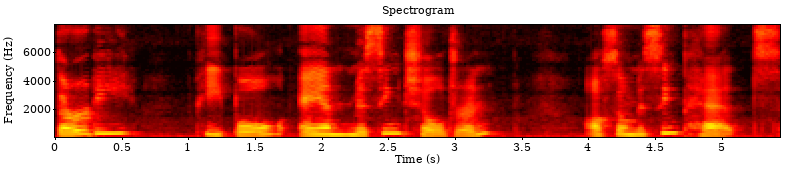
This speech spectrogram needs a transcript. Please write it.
30 people and missing children, also missing pets.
